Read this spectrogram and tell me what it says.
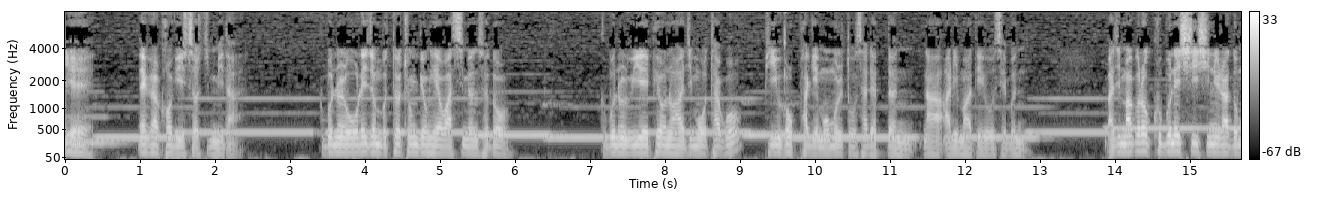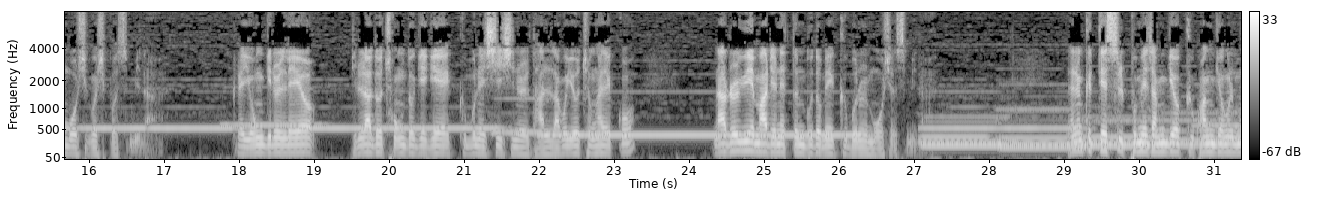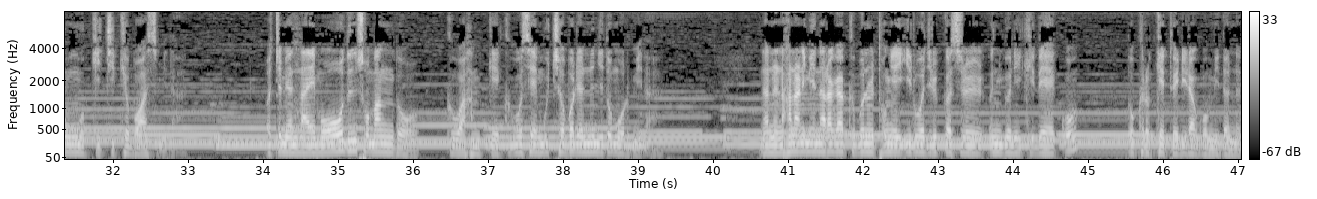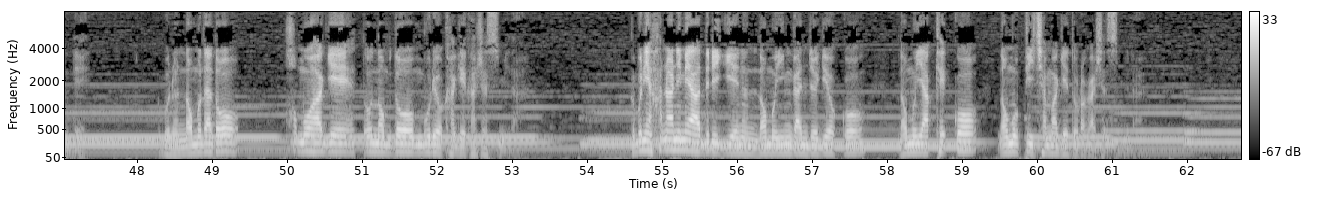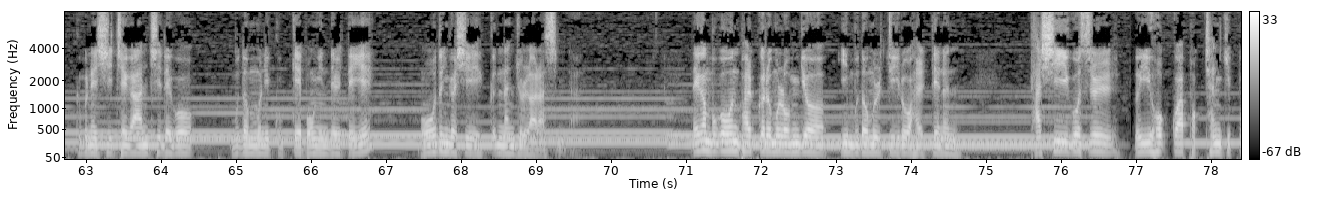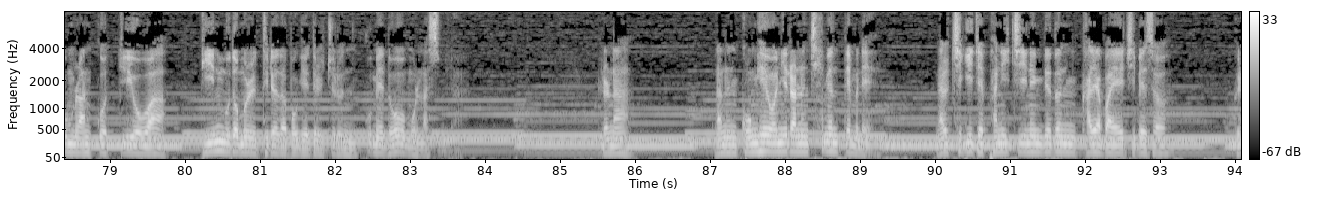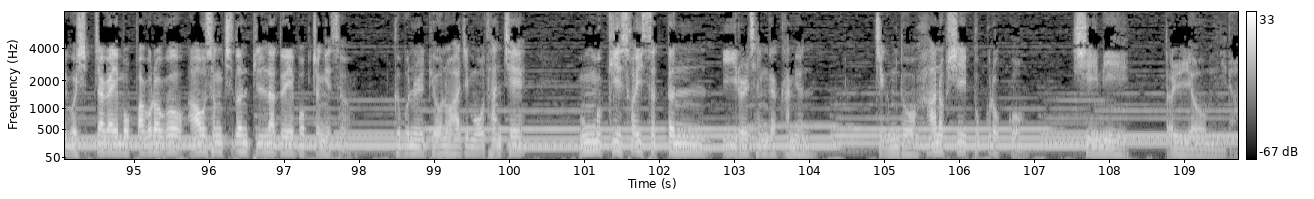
예, 내가 거기 있었습니다. 그분을 오래전부터 존경해 왔으면서도 그분을 위해 변호하지 못하고 비겁하게 몸을 도사렸던 나 아리마대 요셉은 마지막으로 그분의 시신이라도 모시고 싶었습니다. 그래 용기를 내어 빌라도 총독에게 그분의 시신을 달라고 요청하였고 나를 위해 마련했던 무덤에 그분을 모셨습니다. 나는 그때 슬픔에 잠겨 그 광경을 묵묵히 지켜보았습니다. 어쩌면 나의 모든 소망도 그와 함께 그곳에 묻혀버렸는지도 모릅니다. 나는 하나님의 나라가 그분을 통해 이루어질 것을 은근히 기대했고 또 그렇게 되리라고 믿었는데 그분은 너무나도 허무하게 또 너무도 무력하게 가셨습니다. 그분이 하나님의 아들이기에는 너무 인간적이었고 너무 약했고 너무 비참하게 돌아가셨습니다. 그분의 시체가 안치되고 무덤 문이 굳게 봉인될 때에 모든 것이 끝난 줄 알았습니다. 내가 무거운 발걸음을 옮겨 이 무덤을 뒤로 할 때는 다시 이곳을 의혹과 벅찬 기쁨을 안고 뛰어와 빈 무덤을 들여다보게 될 줄은 꿈에도 몰랐습니다. 그러나 나는 공회원이라는 체면 때문에 날치기 재판이 진행되던 가야바의 집에서 그리고 십자가에 못 박으라고 아우성치던 빌라도의 법정에서 그분을 변호하지 못한 채 묵묵히 서 있었던 이 일을 생각하면 지금도 한없이 부끄럽고 심히 떨려옵니다.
